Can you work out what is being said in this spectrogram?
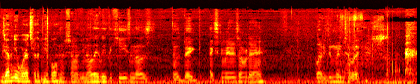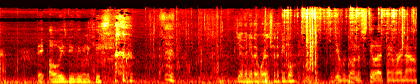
Do you have any words for the people? No, shut up. You know they leave the keys in those those big excavators over there. Let me zoom into it. They always be leaving the keys. Do you have any other words for the people? yeah, we're going to steal that thing right now.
